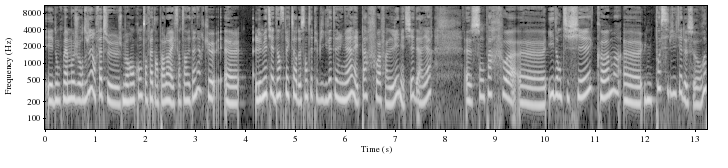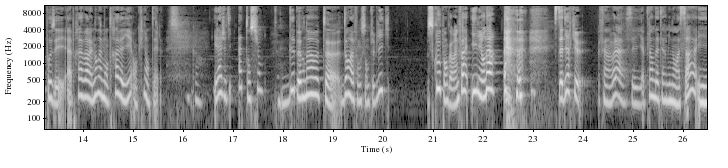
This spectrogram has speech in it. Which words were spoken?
et donc même aujourd'hui, en fait, je, je me rends compte en fait en parlant avec certains vétérinaires que euh, le métier d'inspecteur de santé publique vétérinaire est parfois, enfin les métiers derrière, sont parfois identifiées comme une possibilité de se reposer après avoir énormément travaillé en clientèle. Et là, je dis attention, des burn-out dans la fonction publique, scoop encore une fois, il y en a. C'est-à-dire que, enfin voilà, il y a plein de déterminants à ça et,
